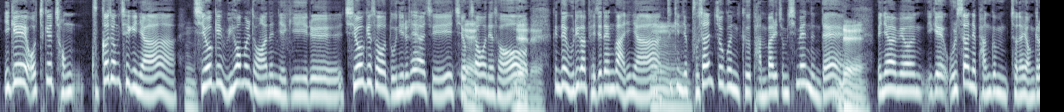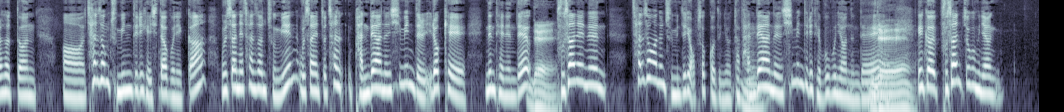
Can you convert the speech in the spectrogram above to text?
이게 어떻게 정, 국가 정책이냐, 음. 지역에 위험을 더하는 얘기를 지역에서 논의를 해야지, 지역 예. 차원에서. 네네. 근데 우리가 배제된 거 아니냐. 음. 특히 이제 부산 쪽은 그 반발이 좀 심했는데. 네. 왜냐하면 이게 울산에 방금 전화 연결하셨던 어, 찬성 주민들이 계시다 보니까 울산의 찬성 주민, 울산에 또 찬, 반대하는 시민들 이렇게는 되는데 네. 부산에는 찬성하는 주민들이 없었거든요. 다 반대하는 시민들이 대부분이었는데. 음. 네. 그러니까 부산 쪽은 그냥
